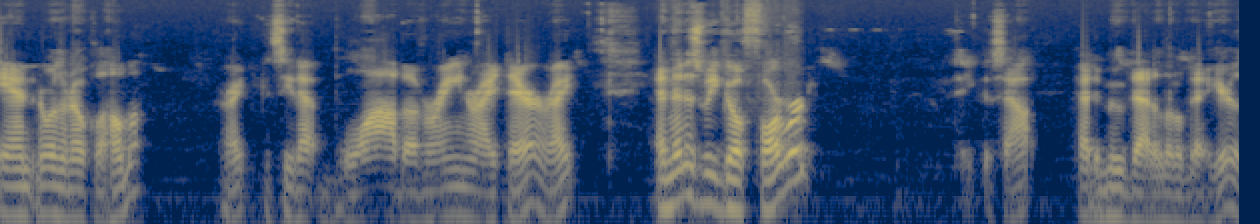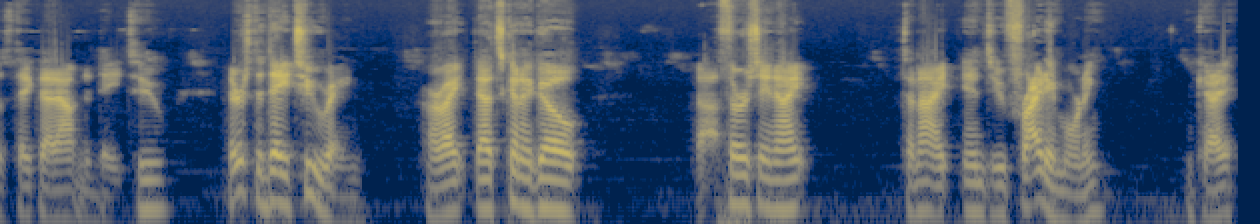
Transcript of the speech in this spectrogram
and northern Oklahoma. Right, you can see that blob of rain right there. Right, and then as we go forward, take this out. Had to move that a little bit here. Let's take that out into day two. There's the day two rain. All right, that's going to go uh, Thursday night tonight into Friday morning. Okay.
